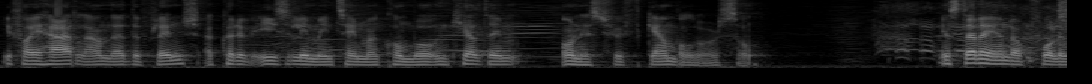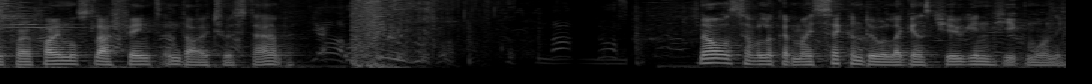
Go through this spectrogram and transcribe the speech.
If I had landed the flinch, I could have easily maintained my combo and killed him on his fifth gamble or so. Instead I end up falling for a final slash feint and die to a stab. Now let's have a look at my second duel against Hugin Higmoni.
